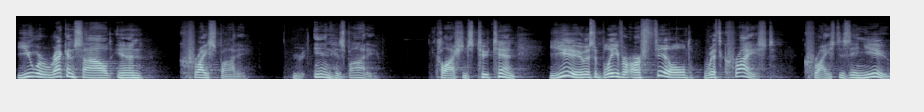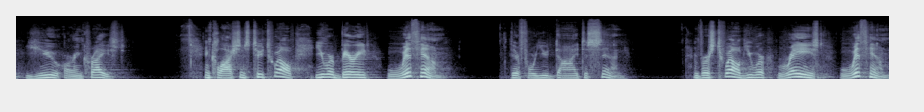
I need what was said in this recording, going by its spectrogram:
you were reconciled in Christ's body. You're in his body. Colossians 2:10, you as a believer are filled with Christ. Christ is in you. You are in Christ. In Colossians 2:12, you were buried with him. Therefore you died to sin. In verse 12, you were raised with him.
